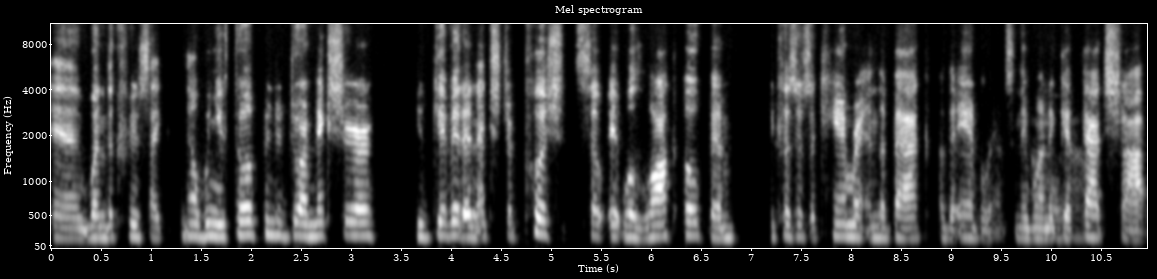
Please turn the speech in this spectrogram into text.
And when the crew's like, now when you throw open the door, make sure you give it an extra push so it will lock open because there's a camera in the back of the ambulance and they want to oh, get wow. that shot.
